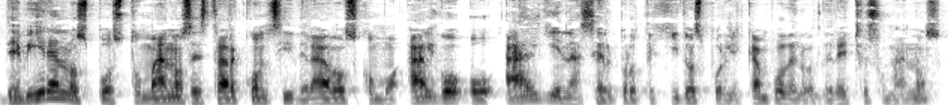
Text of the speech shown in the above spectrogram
¿Debieran los posthumanos estar considerados como algo o alguien a ser protegidos por el campo de los derechos humanos?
